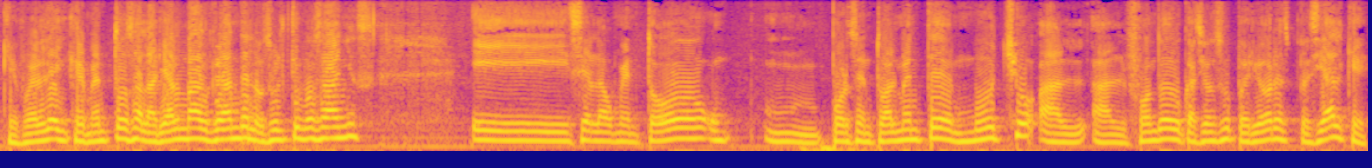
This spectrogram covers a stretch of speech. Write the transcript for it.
que fue el incremento salarial más grande en los últimos años y se le aumentó un, un porcentualmente mucho al, al Fondo de Educación Superior Especial, que,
